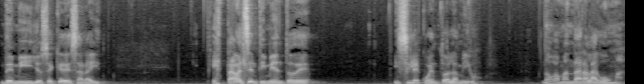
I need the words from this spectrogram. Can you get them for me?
de mí, yo sé que de Saraí, estaba el sentimiento de, ¿y si le cuento al amigo? Nos va a mandar a la goma.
